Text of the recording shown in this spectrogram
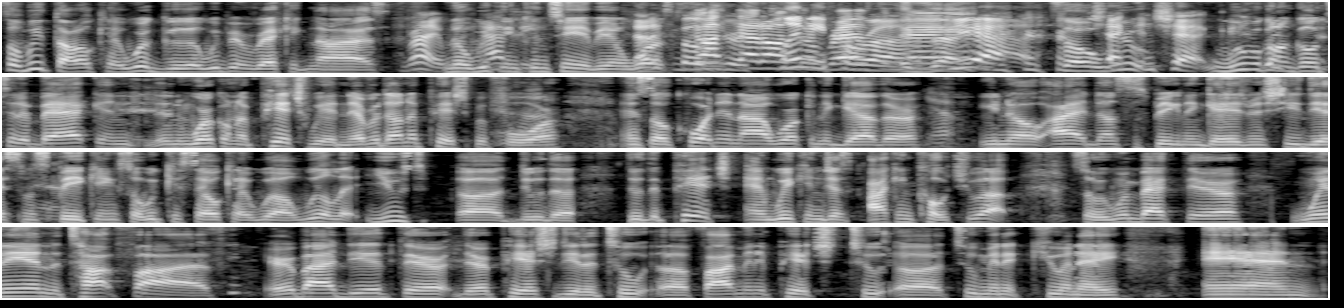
So we thought, okay, we're good. We've been recognized. Right, No, we're we can continue being That worked. exposure that is on the plenty for us. resume. Exactly. Yeah. So check we, and check. we were going to go to the back and, and work on a pitch. We had never done a pitch before. And so Courtney and I working together, Yep. you know, I had done some speaking engagements. She did some speaking. So we could say, okay, well, we'll let you uh, do the do the pitch and we can just, I can coach you up. So we went back there, went in the top five. Everybody did their, their pitch, did a two, uh, five minute pitch, two, uh, two minute Q&A. And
